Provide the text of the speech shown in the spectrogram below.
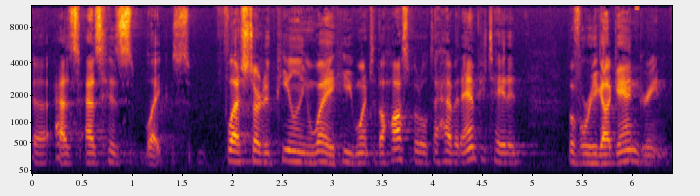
uh, as, as his like, flesh started peeling away, he went to the hospital to have it amputated before he got gangrene.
